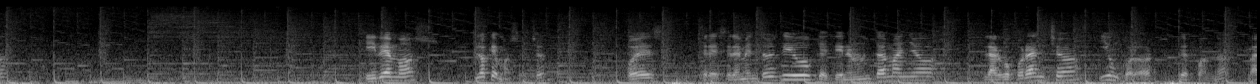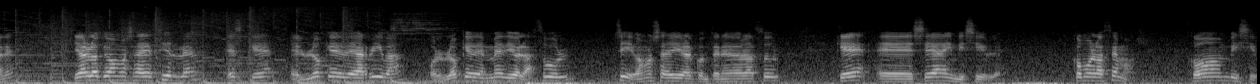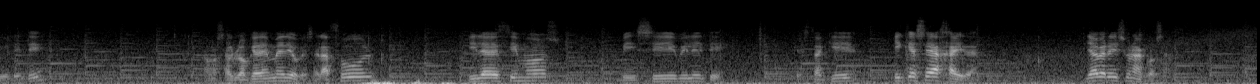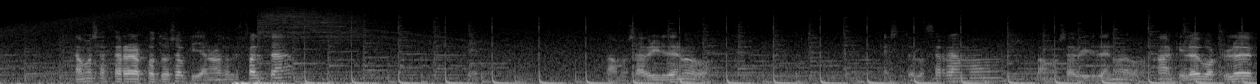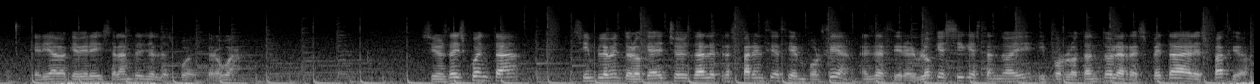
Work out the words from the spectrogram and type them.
Y vemos lo que hemos hecho. Pues tres elementos div que tienen un tamaño largo por ancho y un color de fondo, ¿vale? Y ahora lo que vamos a decirle es que el bloque de arriba, o el bloque de en medio, el azul, sí, vamos a ir al contenedor azul, que eh, sea invisible. ¿Cómo lo hacemos? Con Visibility. Vamos al bloque de en medio, que es el azul, y le decimos Visibility, que está aquí, y que sea Hidden. Ya veréis una cosa. Vamos a cerrar Photoshop, que ya no nos hace falta. Vamos a abrir de nuevo. Esto lo cerramos. Vamos a abrir de nuevo. Ah, que lo he, quería que vierais el antes y el después, pero bueno. Si os dais cuenta, simplemente lo que ha hecho es darle transparencia 100%. Es decir, el bloque sigue estando ahí y por lo tanto le respeta el espacio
